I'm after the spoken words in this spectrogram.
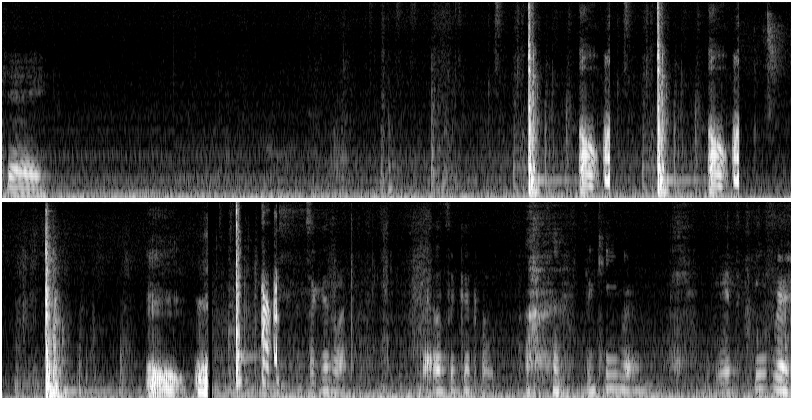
Okay. Oh. Oh. That's a good one. That was a good one. the keeper. It's keeper.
